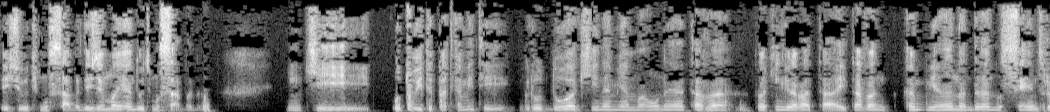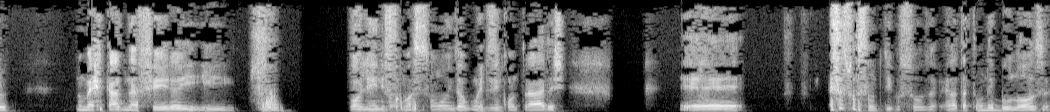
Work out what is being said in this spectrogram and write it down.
desde o último sábado, desde a manhã do último sábado, em que o Twitter praticamente grudou aqui na minha mão, né? Tava, tô aqui em Gravatar e tava caminhando, andando no centro, no mercado, na feira e, e olhando informações, algumas desencontradas. É, essa situação do Diego Souza, ela tá tão nebulosa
